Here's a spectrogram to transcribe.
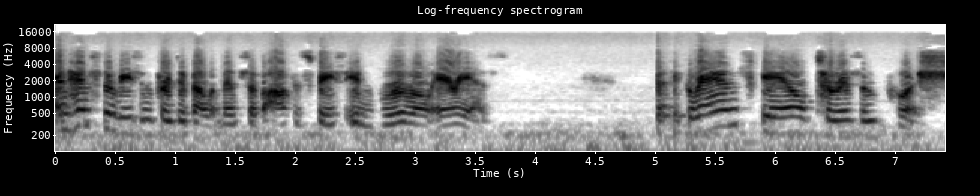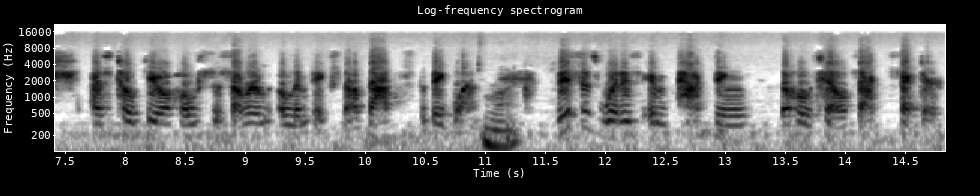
and hence the reason for developments of office space in rural areas. But the grand scale tourism push as Tokyo hosts the Summer Olympics, now that's the big one. Right. This is what is impacting the hotel sector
